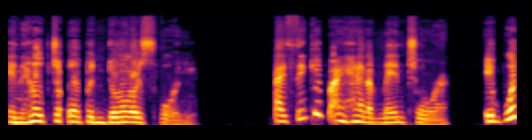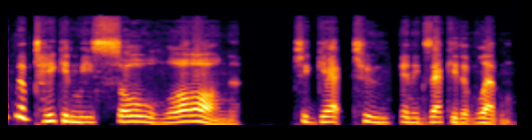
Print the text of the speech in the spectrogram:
and help to open doors for you. I think if I had a mentor, it wouldn't have taken me so long to get to an executive level.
